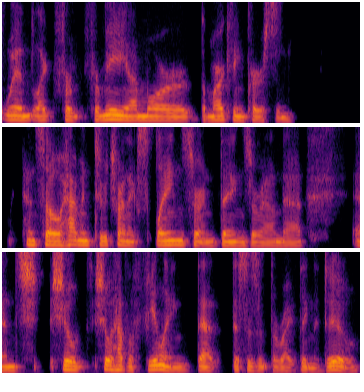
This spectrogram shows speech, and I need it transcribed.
when like for for me i'm more the marketing person and so having to try and explain certain things around that and sh- she'll she'll have a feeling that this isn't the right thing to do.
